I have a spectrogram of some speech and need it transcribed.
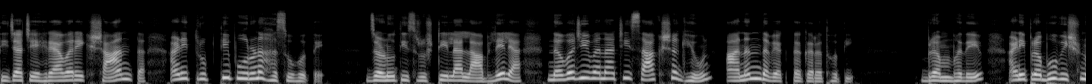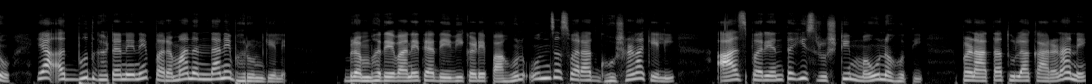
तिच्या चेहऱ्यावर एक शांत आणि तृप्तीपूर्ण हसू होते. जणू ती सृष्टीला लाभलेल्या नवजीवनाची साक्ष घेऊन आनंद व्यक्त करत होती. ब्रह्मदेव आणि प्रभू विष्णू या अद्भुत घटनेने परमानंदाने भरून गेले. ब्रह्मदेवाने त्या देवीकडे पाहून उंच स्वरात घोषणा केली आजपर्यंत ही सृष्टी मौन होती पण आता तुला कारणाने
